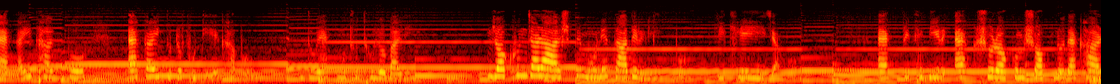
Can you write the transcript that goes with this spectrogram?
একাই থাকব, একাই দুটো ফুটিয়ে খাব, দু এক মুঠো ধুলো বালি। যখন যারা আসবে মনে তাদের লিখব, লিখেই যাব। এক পৃথিবীর একশো রকম স্বপ্ন দেখার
